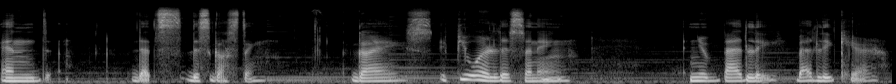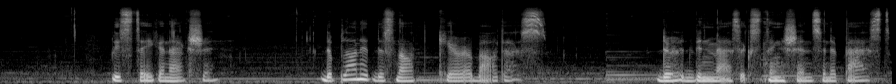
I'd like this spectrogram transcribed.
And that's disgusting. Guys, if you are listening and you badly, badly care, please take an action. The planet does not care about us. There had been mass extinctions in the past,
